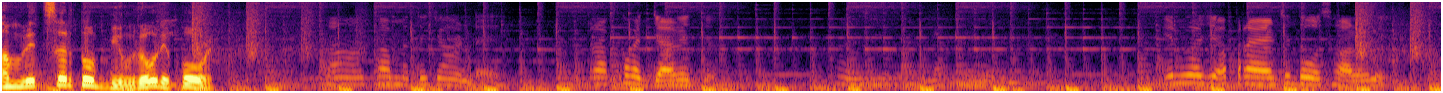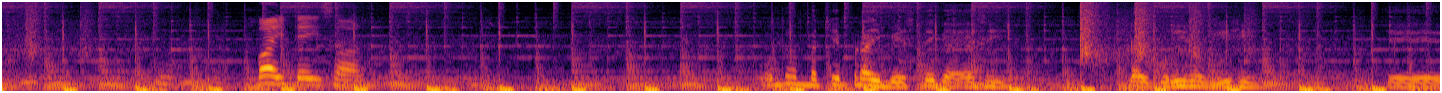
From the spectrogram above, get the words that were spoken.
ਅੰਮ੍ਰਿਤਸਰ ਤੋਂ ਬਿਊਰੋ ਰਿਪੋਰਟ। ਕੰਮ ਤੇ ਜਾਣ ਡਏ। ਟਰੱਕ ਵੱਜਾ ਵਿੱਚ। ਅਜੇ ਅਪ੍ਰੈਲ ਚ 2 ਸਾਲ ਹੋਣੇ 22 23 ਸਾਲ। ਉਹਦਾ ਬੱਚੇ ਪੜ੍ਹਾਈ ਬੇਸ ਤੇ ਗਏ ਸੀ। ਪੜ੍ਹਾਈ ਪੂਰੀ ਹੋ ਗਈ ਸੀ। ਤੇ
